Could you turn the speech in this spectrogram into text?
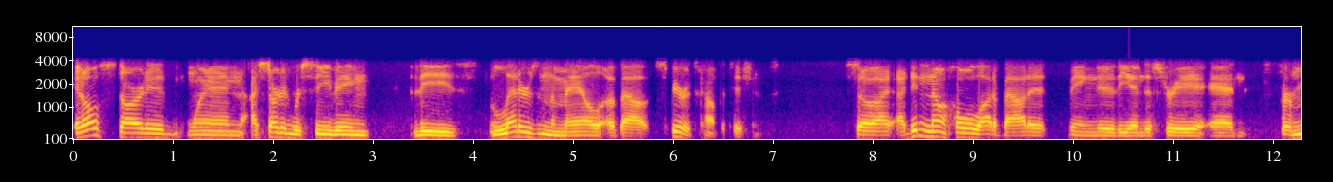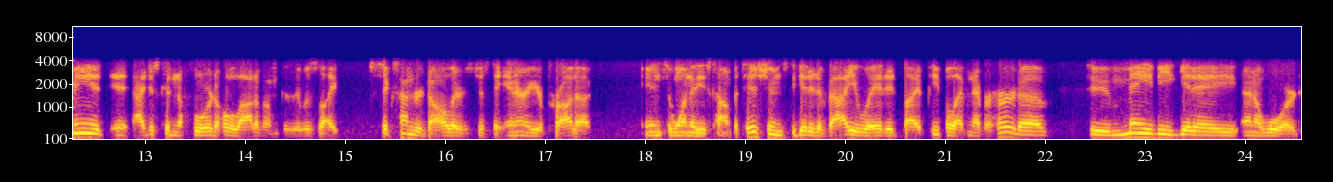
it all started when I started receiving these letters in the mail about spirits competitions. So I, I didn't know a whole lot about it being new to the industry. And for me, it, it, I just couldn't afford a whole lot of them because it was like $600 just to enter your product into one of these competitions to get it evaluated by people I've never heard of to maybe get a an award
